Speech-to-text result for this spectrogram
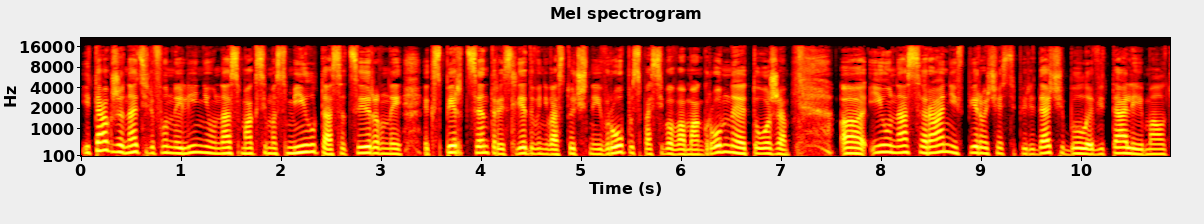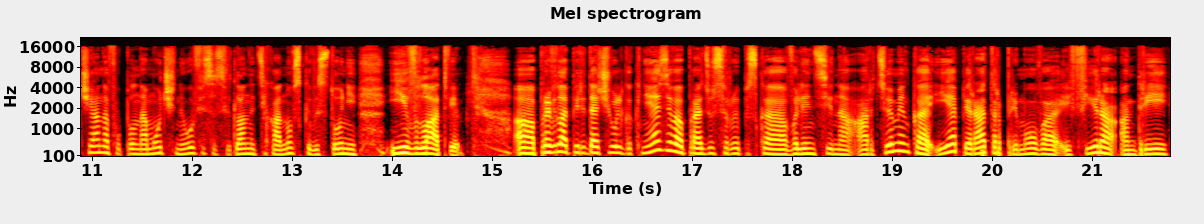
И также на телефонной линии у нас Максимас Милт, ассоциированный эксперт Центра исследований Восточной Европы. Спасибо вам огромное тоже. А, и у нас ранее в первой части передачи был Виталий Молчанов, уполномоченный офиса Светланы Тихановской в Эстонии и в Латвии. А, провела передачу Ольга Князева, продюсер выпуска Валентина Артеменко и оператор прямого эфира Андрей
